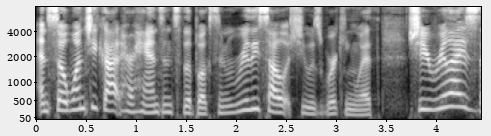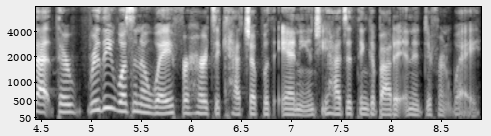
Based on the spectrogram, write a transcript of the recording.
And so once she got her hands into the books and really saw what she was working with she realized that there really wasn't a way for her to catch up with annie and she had to think about it in a different way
